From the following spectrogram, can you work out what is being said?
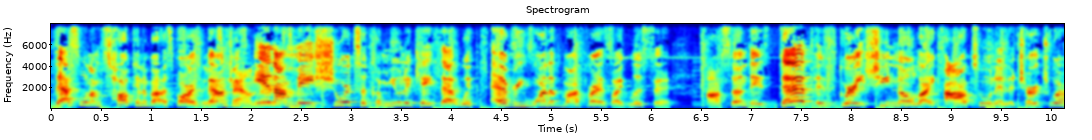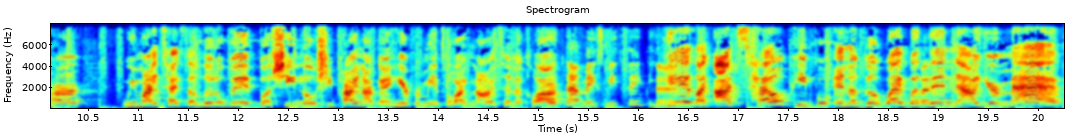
that's what I'm talking about as far So as boundaries. boundaries. And I made sure to communicate that with every one of my friends. Like, listen, on Sundays, Deb is great. She know like I'll tune in to church with her. We might text a little bit, but she knows she probably not gonna hear from me until like nine, ten o'clock. But that makes me think then. Yeah, like I tell people in a good way, but, But- then now you're mad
